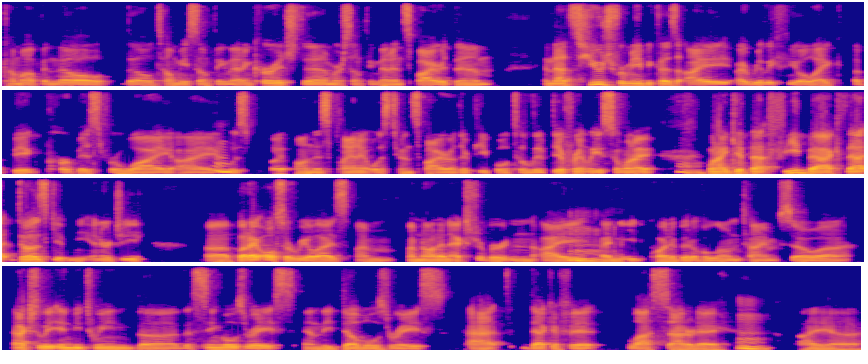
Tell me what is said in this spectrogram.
come up and they'll they'll tell me something that encouraged them or something that inspired them and that's huge for me because i i really feel like a big purpose for why i hmm. was put on this planet was to inspire other people to live differently so when i hmm. when i get that feedback that does give me energy uh, but i also realize i'm i'm not an extrovert and i hmm. i need quite a bit of alone time so uh actually in between the the singles race and the doubles race at Dekafit last Saturday. Mm. I uh,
